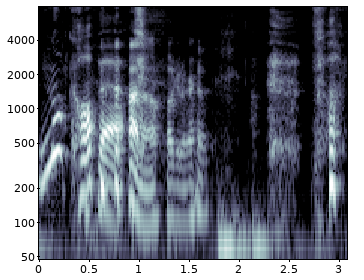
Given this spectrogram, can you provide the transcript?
not cop out. I know, fucking around. Fuck.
